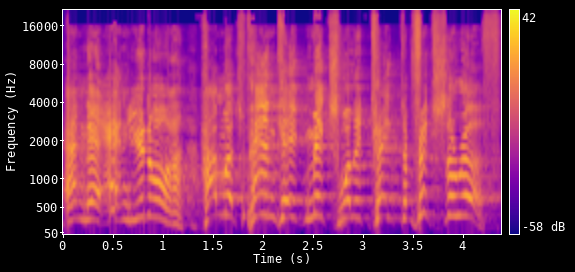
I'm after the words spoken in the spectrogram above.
And, and you know, how much pancake mix will it take to fix the roof?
